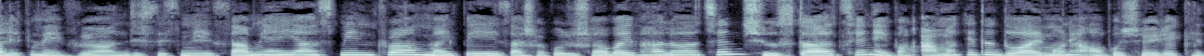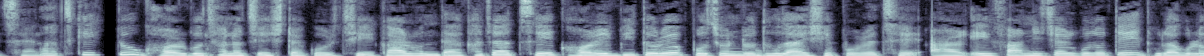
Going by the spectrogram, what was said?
আলাইকুম everyone this is me Samia Yasmin from my page আশা করি সবাই ভালো আছেন, সুস্থ আছেন এবং আমাকে তো দোয়ায় মনে অবশ্যই রেখেছেন। আজকে একটু ঘর গোছানোর চেষ্টা করছি, কারণ দেখা যাচ্ছে ঘরের ভিতরে প্রচণ্ড ধুলা এসে পড়েছে। আর এই ফার্নিচার গুলোতে, ধুলাগুলো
